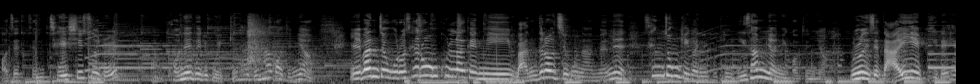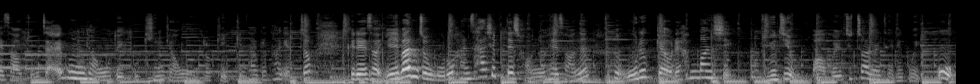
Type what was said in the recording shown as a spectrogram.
어쨌든 재시술을 어, 권해드리고 있긴 하긴 하거든요. 일반적으로 새로운 콜라겐이 만들어지고 나면은 생존 기간이 보통 2, 3년이거든요. 물론 이제 나이에 비례해서 좀 짧은 경우도 있고 긴 경우 그렇게 있긴 하긴 하겠죠. 그래서 일반적으로 한 40대 전후해서는 한 5, 6개월에 한 번씩 유지요법을 추천을 드리고 있고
